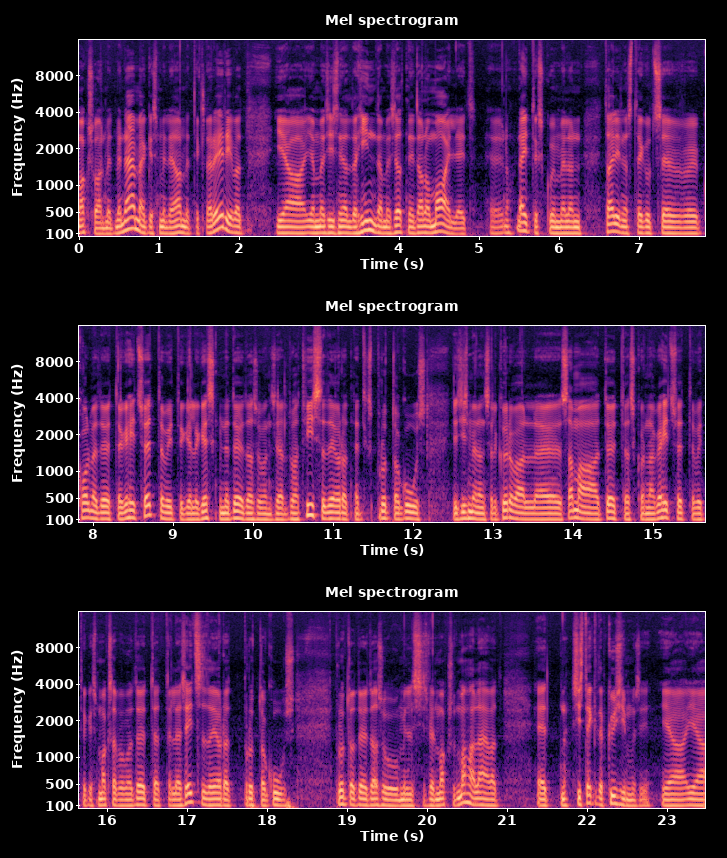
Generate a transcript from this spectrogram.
maksuandmeid me näeme, kes meile andmeid deklareerivad. ja, ja me siis nii-öelda hindame sealt neid anomaaliaid. Noh, näiteks kui meil on Tallinnas tegutsev kolme töötajaga ehitusettevõtja, kelle keskmine töötasu on seal tuhat viissada eurot näiteks bruto kuus. ja siis meil on seal kõrval eh, sama töötajaskonnaga ehitusettevõtja, kes maksab oma töötajatele seitsesada eurot bruto kuus brutotöötasu, millest siis veel maksud maha lähevad. et noh, siis tekitab küsimusi ja, ja,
